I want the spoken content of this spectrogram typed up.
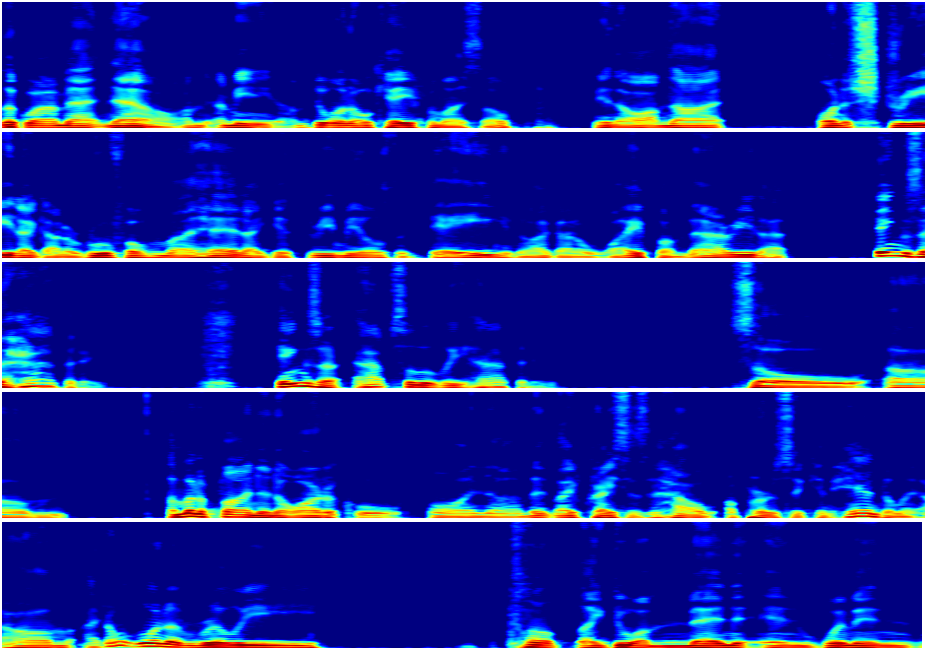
look where I'm at now. I'm, I mean, I'm doing okay for myself. You know, I'm not on the street. I got a roof over my head. I get three meals a day. You know, I got a wife. I'm married. I, things are happening. Things are absolutely happening. So um, I'm gonna find an article on uh, midlife crisis and how a person can handle it. Um, I don't want to really clump like do a men and women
